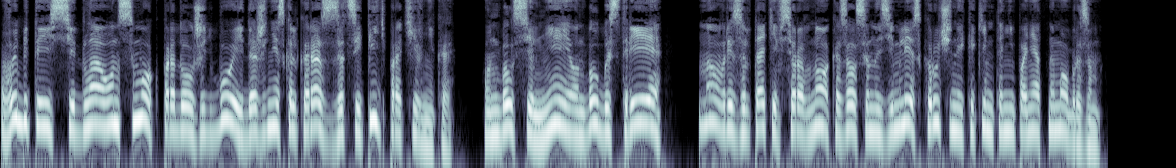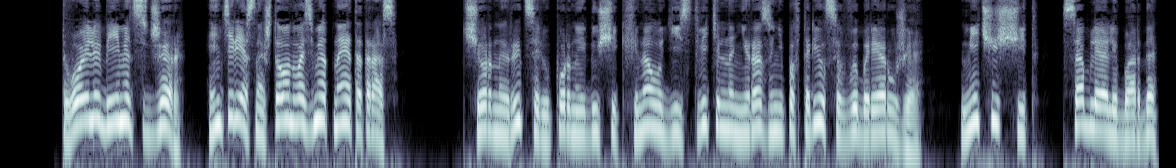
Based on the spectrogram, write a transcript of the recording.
Выбитый из седла, он смог продолжить бой и даже несколько раз зацепить противника. Он был сильнее, он был быстрее, но в результате все равно оказался на земле, скрученный каким-то непонятным образом. «Твой любимец, Джер. Интересно, что он возьмет на этот раз?» Черный рыцарь, упорно идущий к финалу, действительно ни разу не повторился в выборе оружия. Меч и щит, сабля алебарда,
